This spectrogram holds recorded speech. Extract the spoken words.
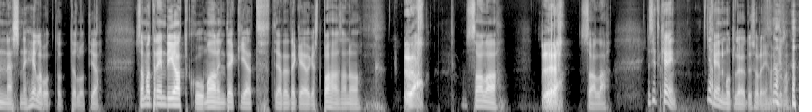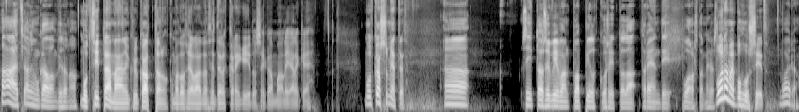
NS ne helpot ottelut. Ja sama trendi jatkuu. Maalin tekijät, tätä tekee oikeasti paha sanoa. Sala, Sala. Ja sitten Kane. Joo. Kane mut löytyi, se oli ihan No. kiva. Ah, et se oli mukavampi sanoa. Mut sitä mä en kyllä kattanut, kun mä tosiaan laitan sen telkkarin kiitos ekan maalin jälkeen. Mut Kassu mietteet. Öö, siitä olisi hyvin voinut tuo pilkku siitä tuota trendi puolustamisesta. Voidaan me puhua siitä? Voidaan.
